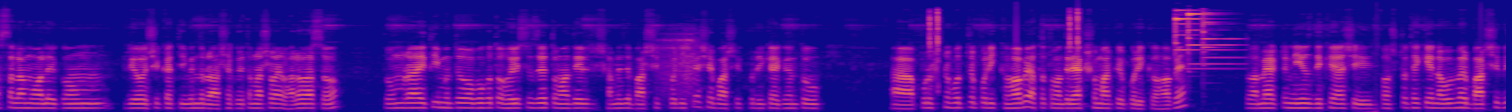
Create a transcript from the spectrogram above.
আসসালামু আলাইকুম, প্রিয় শিক্ষার্থীবৃন্দরা, আশা করি তোমরা সবাই ভালো আছো। তোমরা ইতিমধ্যে অবগত হয়েছে যে তোমাদের সামনে যে বার্ষিক পরীক্ষা, সেই বার্ষিক পরীক্ষায় কিন্তু প্রশ্নপত্র পরীক্ষা হবে, অর্থাৎ তোমাদের একশো মার্কের পরীক্ষা হবে। তো আমি একটা নিউজ দেখে আসি। ষষ্ঠ থেকে নবমের বার্ষিক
